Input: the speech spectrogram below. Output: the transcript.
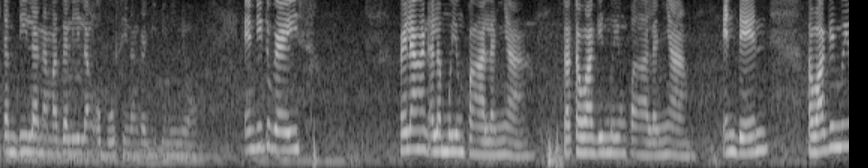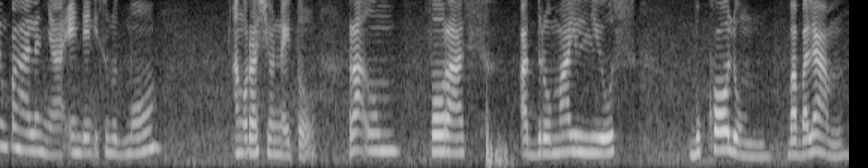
kandila na madali lang ubusin ang gamitin ninyo. And dito guys, kailangan alam mo yung pangalan niya. Tatawagin mo yung pangalan niya. And then, tawagin mo yung pangalan niya and then isunod mo ang orasyon na ito. Raum Foras Adromalius Bucolum Babalam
